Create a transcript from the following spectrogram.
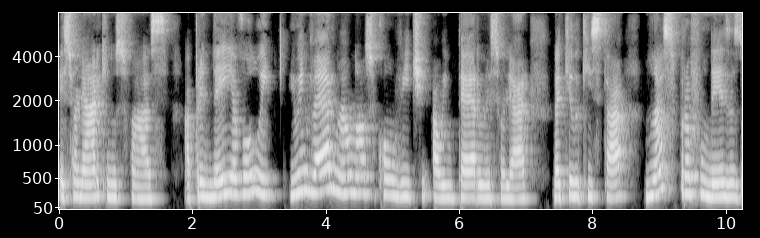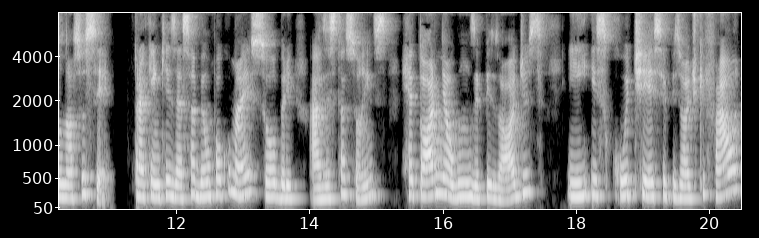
esse olhar que nos faz aprender e evoluir. E o inverno é o nosso convite ao interno, esse olhar daquilo que está nas profundezas do nosso ser. Para quem quiser saber um pouco mais sobre as estações, retorne a alguns episódios e escute esse episódio que fala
